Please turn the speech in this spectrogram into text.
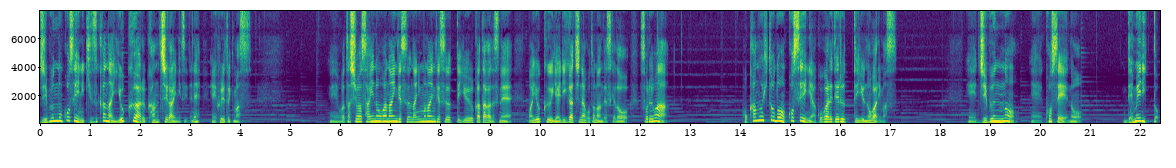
自分の個性に気づかないよくある勘違いについてね、えー、触れておきます、えー、私は才能がないんです、何もないんですっていう方がですね、まあ、よくやりがちなことなんですけど、それは他の人の個性に憧れてるっていうのがあります。えー、自分の、え個性のデメリット、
